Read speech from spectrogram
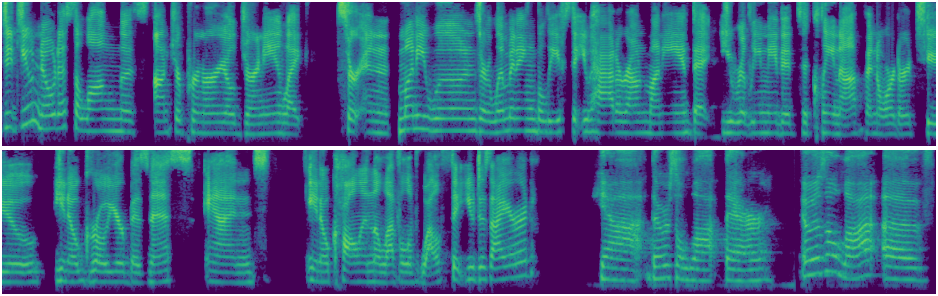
Did you notice along this entrepreneurial journey like certain money wounds or limiting beliefs that you had around money that you really needed to clean up in order to, you know, grow your business and, you know, call in the level of wealth that you desired? Yeah, there was a lot there. It was a lot of,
